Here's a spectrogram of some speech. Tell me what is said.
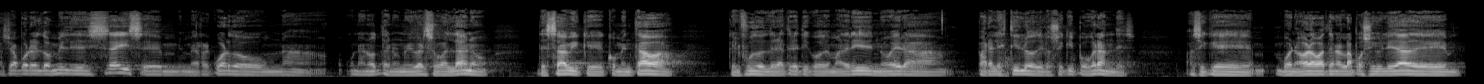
Allá por el 2016 eh, me recuerdo una, una, nota en Universo Valdano de Xavi que comentaba que el fútbol del Atlético de Madrid no era para el estilo de los equipos grandes. Así que, bueno, ahora va a tener la posibilidad de,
